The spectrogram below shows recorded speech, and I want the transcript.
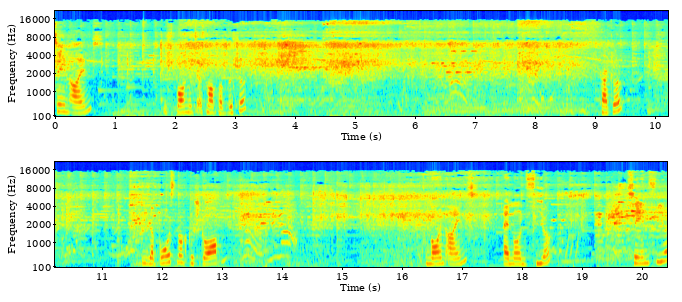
10-1. Ich spawn jetzt erstmal ein paar Büsche. Kacke. Dieser Bo ist noch gestorben. 9-1. Äh, 9-4. 10-4.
